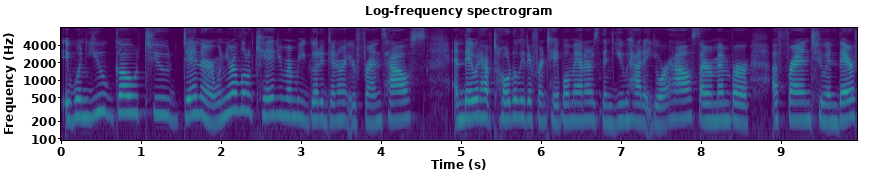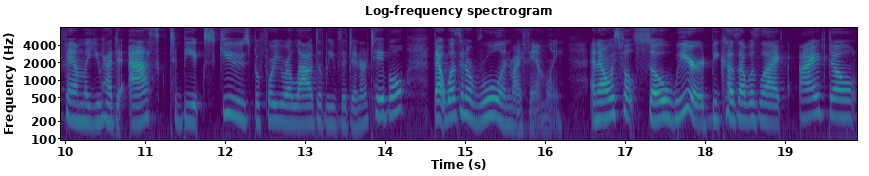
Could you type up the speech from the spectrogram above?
It, when you go to dinner, when you're a little kid, you remember you go to dinner at your friend's house and they would have totally different table manners than you had at your house. I remember a friend who, in their family, you had to ask to be excused before you were allowed to leave the dinner table. That wasn't a rule in my family. And I always felt so weird because I was like, I don't,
